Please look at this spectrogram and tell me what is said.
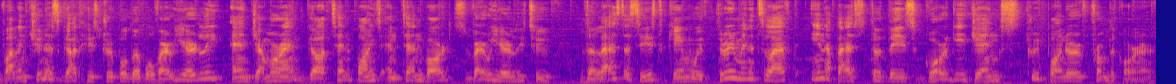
Valanciunas got his triple-double very early and Ja Morant got 10 points and 10 boards very early too. The last assist came with 3 minutes left in a pass to this Gorgui Dieng's 3-pointer from the corner.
